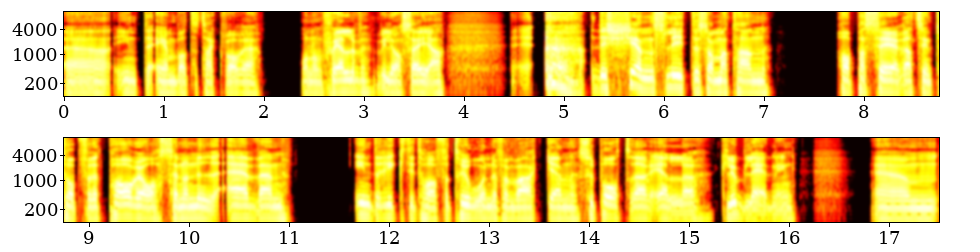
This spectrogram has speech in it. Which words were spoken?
Eh, inte enbart tack vare honom själv, vill jag säga. Eh, det känns lite som att han har passerat sin topp för ett par år sedan och nu även inte riktigt har förtroende från varken supportrar eller klubbledning. Um,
